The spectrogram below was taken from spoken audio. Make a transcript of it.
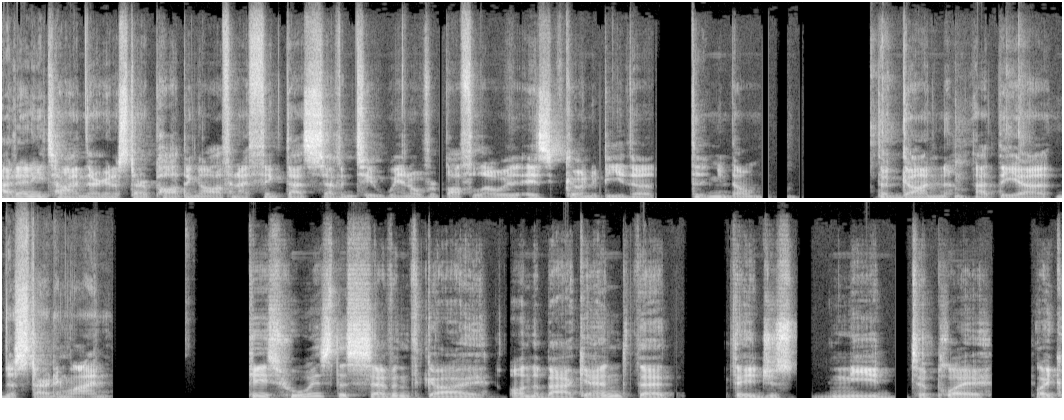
at any time they're going to start popping off. And I think that 7 2 win over Buffalo is going to be the, the you know, the gun at the uh, the starting line. Case, who is the seventh guy on the back end that they just need to play? Like,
